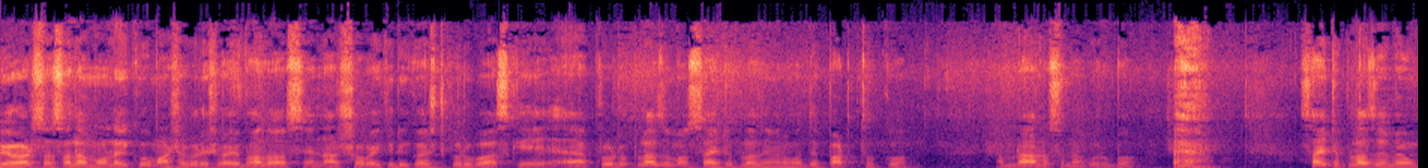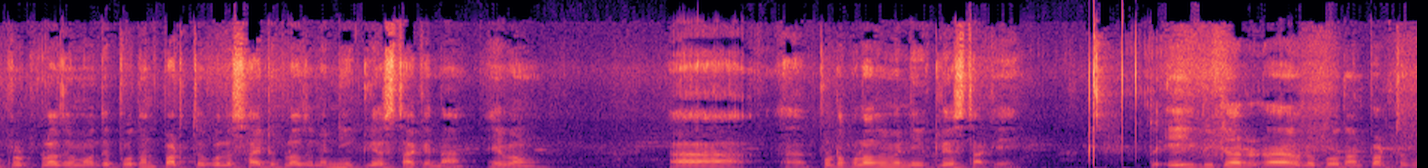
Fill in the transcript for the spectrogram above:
ভিউয়ার্স আসসালামু আলাইকুম। আশা করি সবাই ভালো আছেন। আর সবাইকে রিকোয়েস্ট করব আজকে প্রোটোপ্লাজম ও সাইটোপ্লাজমের মধ্যে পার্থক্য আমরা আলোচনা করব। সাইটোপ্লাজম এবং প্রোটোপ্লাজমের মধ্যে প্রধান পার্থক্য হলো সাইটোপ্লাজমে নিউক্লিয়াস থাকে না এবং প্রোটোপ্লাজমে নিউক্লিয়াস থাকে। তো এই দুইটার আহ, হলো প্রধান পার্থক্য।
